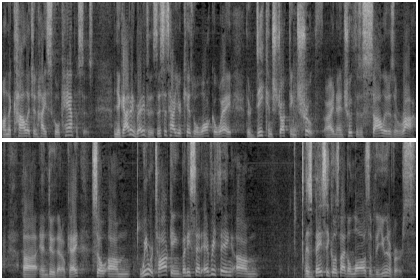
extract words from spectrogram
on the college and high school campuses. And you got to be ready for this. This is how your kids will walk away. They're deconstructing truth, all right? And truth is as solid as a rock. Uh, and do that, okay? So um, we were talking, but he said everything um, is basically goes by the laws of the universe.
